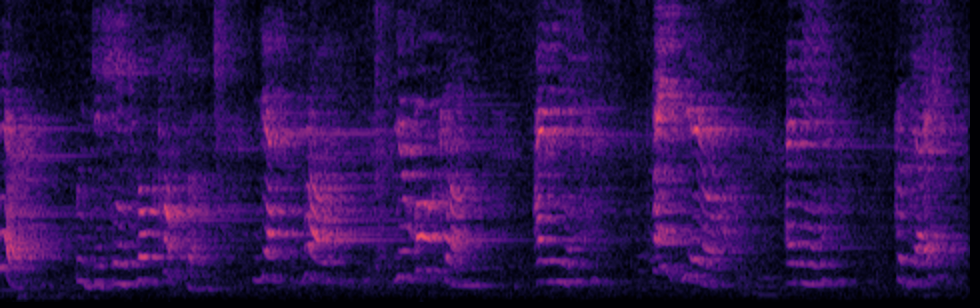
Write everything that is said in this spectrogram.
There, we've just changed old custom. Yes, well, you're welcome. I mean, thank you. I mean, good day.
